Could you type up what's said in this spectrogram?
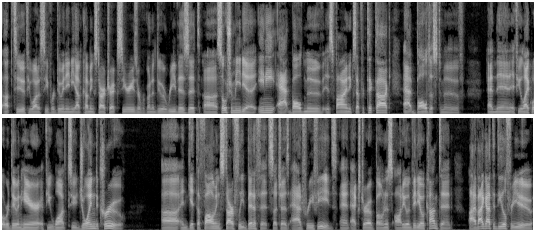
up to, if you want to see if we're doing any upcoming Star Trek series or we're going to do a revisit, uh, social media, any at bald move is fine except for TikTok at baldest move. And then if you like what we're doing here, if you want to join the crew uh, and get the following Starfleet benefits, such as ad free feeds and extra bonus audio and video content, have I got the deal for you?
